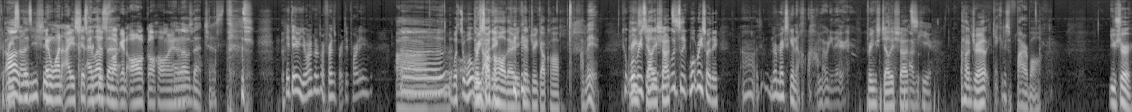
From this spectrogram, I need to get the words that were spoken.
Capri oh, Suns you should. and one ice chest I for love just that. fucking alcohol. in I it. love that chest. hey David, you want to go to my friend's birthday party? Uh, what's- what there's race are they? alcohol there. You can't drink alcohol. I'm in. What Brings race? jelly what, shots? What's like, what race are they? Oh, they're Mexican. Oh, I'm already there. Brings jelly shots. I'm here. Andrea, yeah, give me some fireball. You sure?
